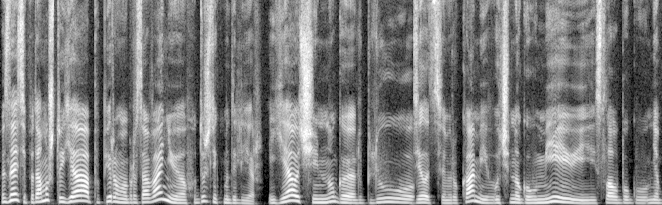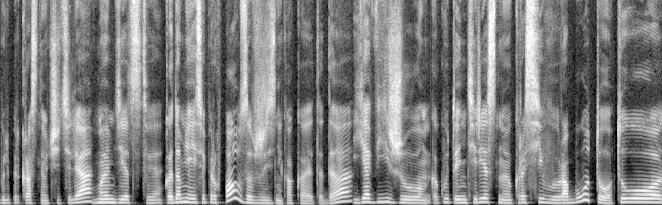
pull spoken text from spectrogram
Вы знаете, потому что я по первому образованию художник-модельер. Я очень много люблю делать своими руками, очень много умею, и, слава богу, у меня были прекрасные учителя в моем детстве. Когда у меня есть, во-первых, пауза в жизни какая-то, да, я вижу какую-то интересную, красивую работу, то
